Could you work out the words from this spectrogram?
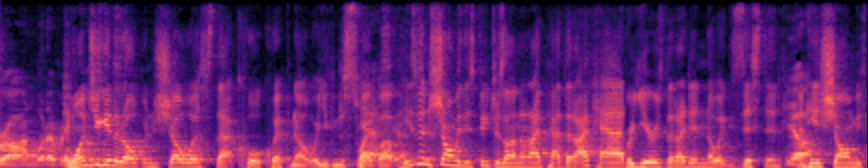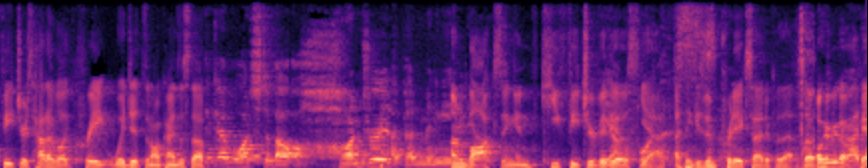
draw on whatever. Once you get it open, show us that cool quick note where you can just swipe Yes, up. yes, he's been yes. showing me these features on an iPad that I've had for years that I didn't know existed. Yeah. And he's showing me features how to like create widgets and all kinds of stuff. I think I've watched about a hundred iPad mini videos. Unboxing and key feature videos. before Yeah. I think he's been pretty excited for that. So, oh, here we go. iPad Okay.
